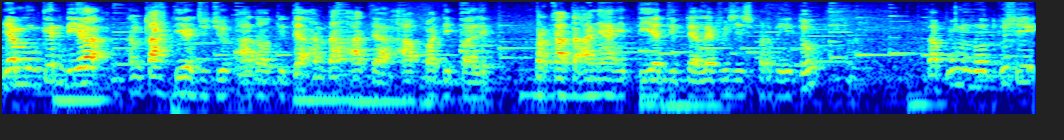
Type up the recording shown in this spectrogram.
ya mungkin dia entah dia jujur atau tidak entah ada apa di balik perkataannya dia di televisi seperti itu tapi menurutku sih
